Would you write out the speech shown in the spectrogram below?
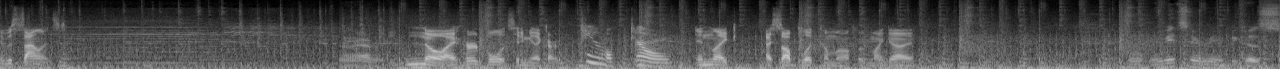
It was silenced. Whatever. No, I heard bullets hitting me like a and like I saw blood come off of my guy. Well, maybe it's near me because.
